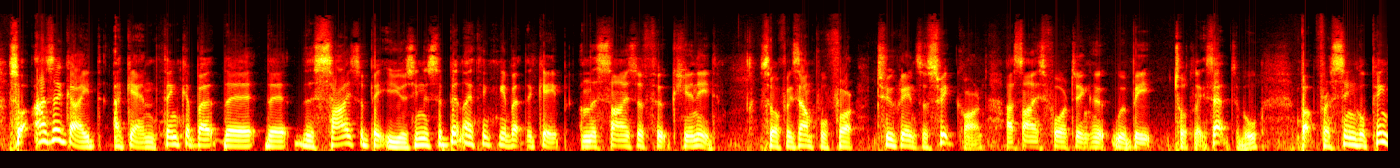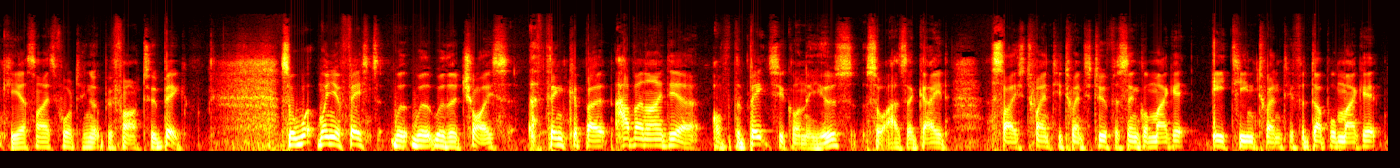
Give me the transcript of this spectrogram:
So as a guide, again, think about the, the, the size of bait you're using. It's a bit like thinking about the gape and the size of hook you need. So for example, for two grains of sweet corn, a size 14 hook would be totally acceptable, but for a single pinky, a size 14 hook would be far too big. So when you're faced with, with, with, a choice, think about, have an idea of the baits you're going to use. So as a guide, size 20, 22 for single maggot, 18, 20 for double maggot,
